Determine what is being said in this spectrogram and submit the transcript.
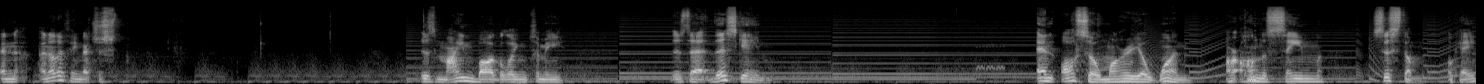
And another thing that just is mind-boggling to me is that this game and also Mario 1 are on the same system, okay?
